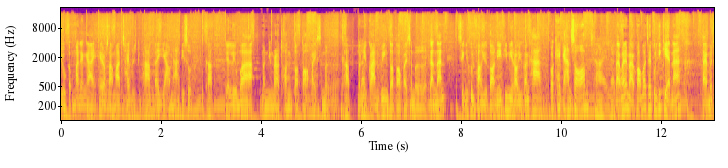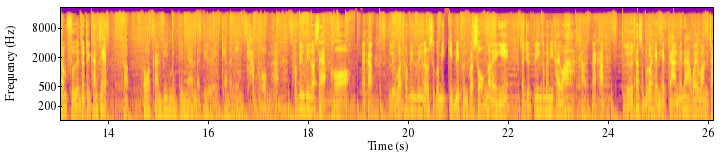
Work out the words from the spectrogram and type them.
อยู่กับมันยังไง ให้เราสามารถใช้ประสิทธิภาพได้ยาวนานที่สุดครับอย่าลืมว่ามันมีมาราธอนต่อ ๆ ไปเสมอครับมันมีการวิ่งต่อ ๆ ไปเสมอ ดังนั้น สิ่งที่คุณฟังอยู่ตอนนี้ที่มีเราอยู่ข้าง ๆ ก็แค่การซ้อมใช่แล้วก็แต่ไม่ได้หมายความว่าใช้คุณขี้เกียจนะ แต่ไม่ต้องฝืนจนถึงขั้นเจ็บครับเพราะว่าการวิ่งมันคืองานอดิเรกแค่นั้นเองครับผมฮะถ้าวิ่งวิ่งแล้วแสบคอ นะครับหรือว่าถ้าวิ่งวิ่งแล้วรู้สึกว่ามีกลิ่นไม่พึงประสงค์อะไรอย่างนี้ จะหยุดวิ่งก็ไม่มีใครว่าครับนะครับหรือถ้าสมมติว่าเห็นเหตุการณ์ไม่น่าไว้วางใจ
